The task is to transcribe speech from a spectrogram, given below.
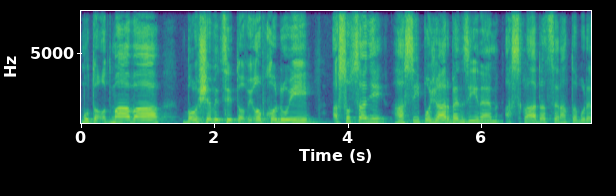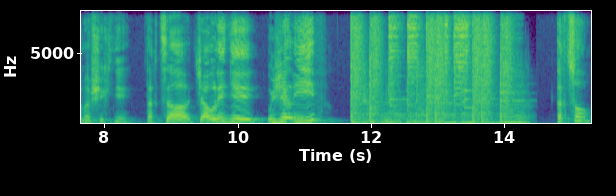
mu to odmává, bolševici to vyobchodují a socani hasí požár benzínem a skládat se na to budeme všichni. Tak co? Čau lidi, už je líp? Tak co?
